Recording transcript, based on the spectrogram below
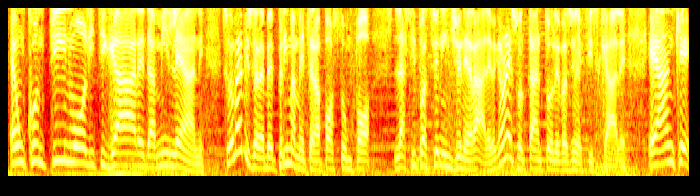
È un continuo litigare da mille anni. Secondo me bisognerebbe prima mettere a posto un po' la situazione in generale, perché non è soltanto l'evasione fiscale, è anche,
